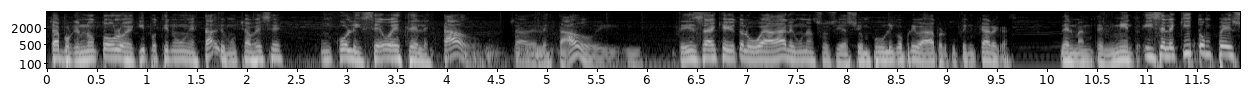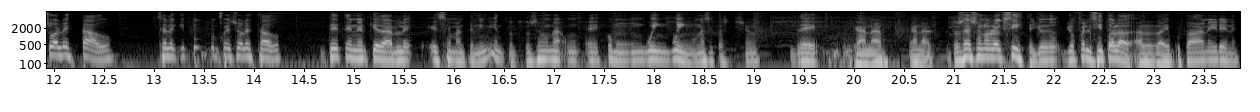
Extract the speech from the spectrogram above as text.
O sea, porque no todos los equipos tienen un estadio, muchas veces un coliseo es del Estado, o sea, del Estado. Y, y te dice, sabes que yo te lo voy a dar en una asociación público-privada, pero tú te encargas del mantenimiento. Y se le quita un peso al Estado, se le quita un peso al Estado de tener que darle ese mantenimiento. Entonces una, es como un win-win, una situación de ganar, ganar. Entonces eso no lo existe. Yo, yo felicito a la, diputada Ana Irene,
